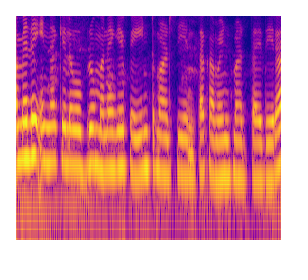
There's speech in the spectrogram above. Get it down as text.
ಆಮೇಲೆ ಇನ್ನು ಕೆಲವೊಬ್ಬರು ಮನೆಗೆ ಪೇಂಟ್ ಮಾಡಿಸಿ ಅಂತ ಕಮೆಂಟ್ ಮಾಡ್ತಾ ಇದ್ದೀರಾ.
